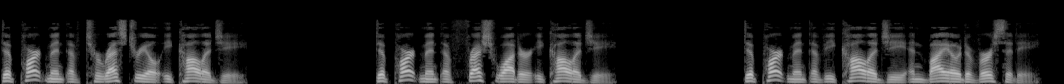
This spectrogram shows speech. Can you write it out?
Department of Terrestrial Ecology. Department of Freshwater Ecology. Department of Ecology and Biodiversity.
